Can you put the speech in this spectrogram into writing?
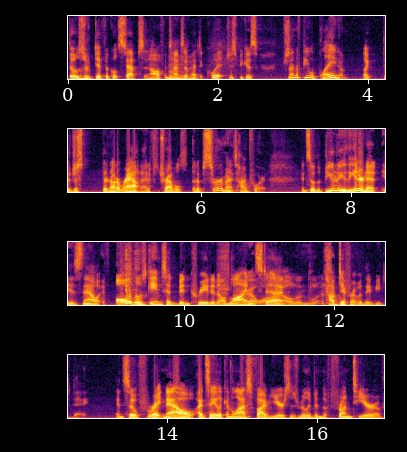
those are difficult steps, and oftentimes I've had to quit just because there's not enough people playing them. Like they're just they're not around. I have to travel an absurd amount of time for it. And so the beauty of the internet is now if all those games had been created online instead, how different would they be today? And so for right now, I'd say like in the last five years has really been the frontier of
